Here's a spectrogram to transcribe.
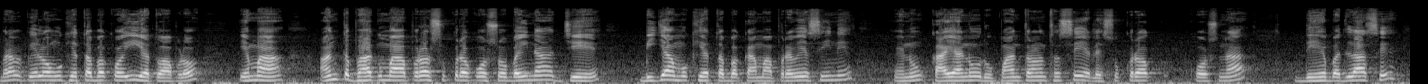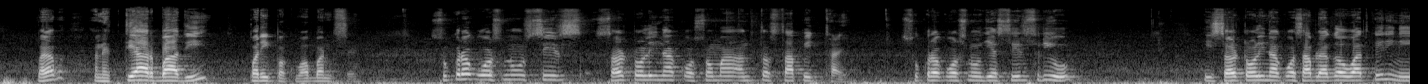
બરાબર? પહેલો મુખ્ય તબક્કો એ હતો આપણો. એમાં અંત ભાગમાં પ્રશુક્રકોષો બન્યા જે બીજા મુખ્ય તબક્કામાં પ્રવેશીને એનું કાયાનું રૂપાંતરણ થશે એટલે શુક્ર કોષના દેહ બદલાશે, બરાબર? અને ત્યારબાદ એ પરિપક્વ બનશે. શુક્રકોષનું શીર્ષ સરટોલીના કોષોમાં અંતસ્થાપિત થાય. શુક્રકોષનું જે શીર્ષ રહ્યું એ સરટોલીના કોષ આપણે અગાઉ વાત કરી ને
